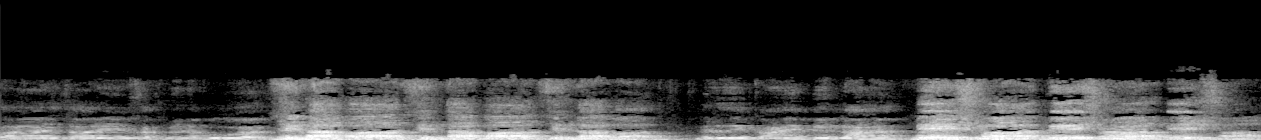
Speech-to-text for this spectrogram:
ताजदारे खत्म नबूवत। जिंदाबाद जिंदाबाद जिंदाबाद। मिर्जे काने पे लानत। बेशुमार बेशुमार बेशुमार।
